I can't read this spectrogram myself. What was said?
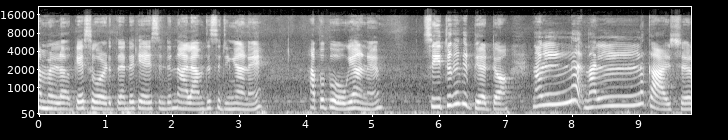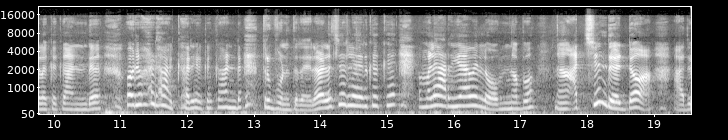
നമ്മൾ കേസ് കൊടുത്തതിന്റെ കേസിന്റെ നാലാമത്തെ സിറ്റിംഗ് ആണേ. അപ്പോൾ പോവുകയാണ്. സീറ്റൊക്കെ കിട്ടി കേട്ടോ നല്ല നല്ല കാഴ്ചകളൊക്കെ കണ്ട് ഒരുപാട് ആൾക്കാരെയൊക്കെ കണ്ട് തൃപ്പൂണിത്തുറയിലുള്ള ചിലർക്കൊക്കെ നമ്മളെ അറിയാമല്ലോ അപ്പോൾ അച്ഛനുണ്ട് കേട്ടോ. അത്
